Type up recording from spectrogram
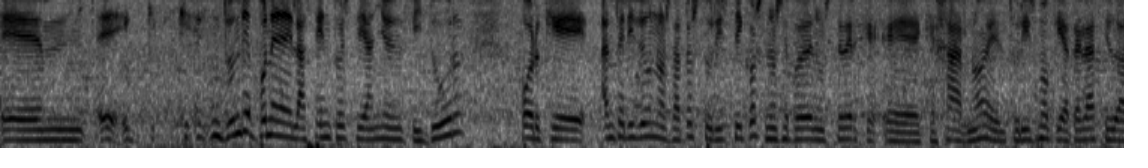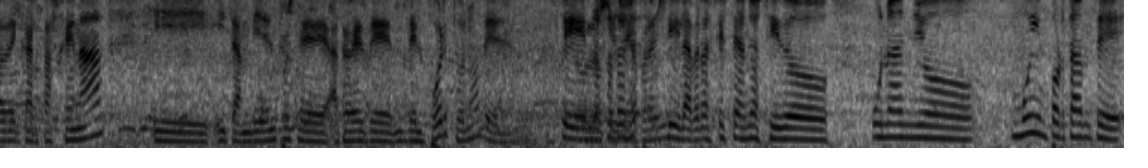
Em, eh, ¿Dónde pone el acento este año en Fitur? Porque han tenido unos datos turísticos, no se pueden ustedes eh, quejar, ¿no? Del turismo que atrae la ciudad de Cartagena y, también pues eh, a través del puerto, ¿no? De, sí, nosotros, sí, la verdad es que este año ha sido un año muy importante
